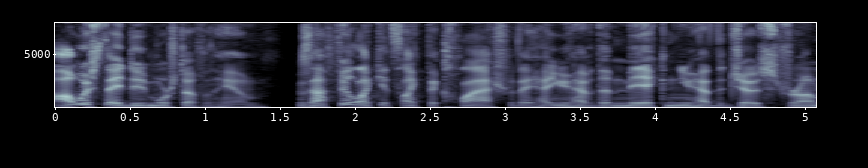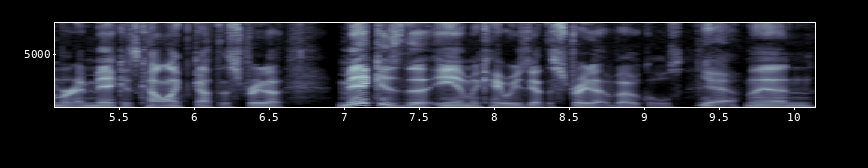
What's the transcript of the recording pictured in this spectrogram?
I wish they do more stuff with him because I feel like it's like the Clash where they have you have the Mick and you have the Joe Strummer, and Mick is kind of like got the straight up. Mick is the Ian MacKaye where he's got the straight up vocals. Yeah, And then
